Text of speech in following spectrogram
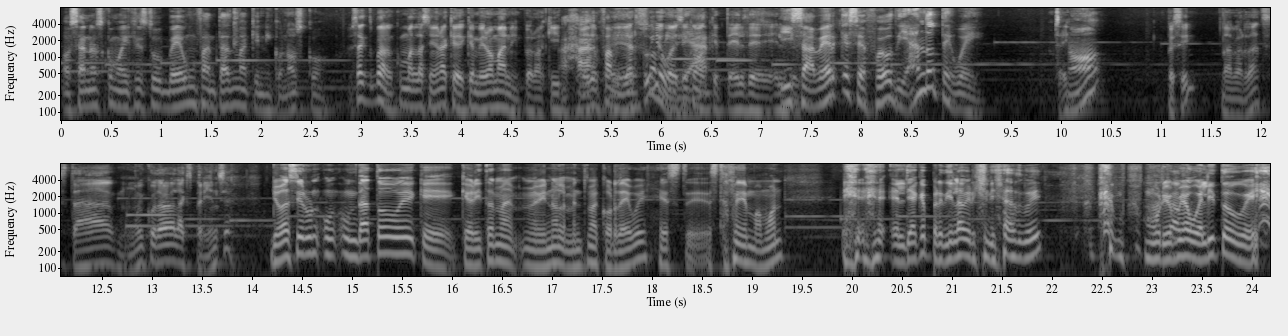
O sea, no es como dices tú, ve un fantasma que ni conozco. Exacto, bueno, como la señora que, que miró a Manny, pero aquí Ajá, es un familiar es tuyo, güey. Así como familiar. que te- el de. el Y de- saber que se fue odiándote, güey. sí, ¿No? Pues sí. La verdad, está muy culera la experiencia. Yo voy a decir un, un- un dato, güey, que, que ahorita me, me vino a la mente, me acordé, güey. Este, está medio mamón. El día que perdí la virginidad, güey, murió mi abuelito, güey.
